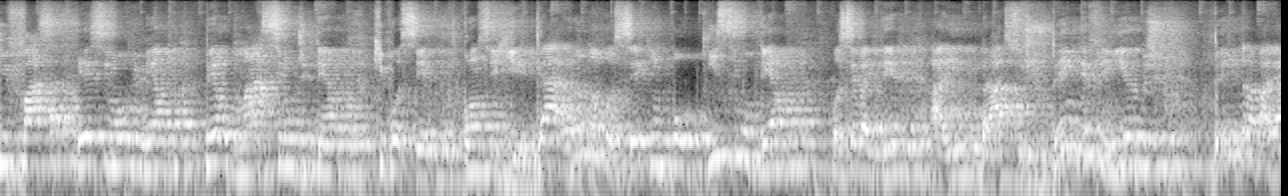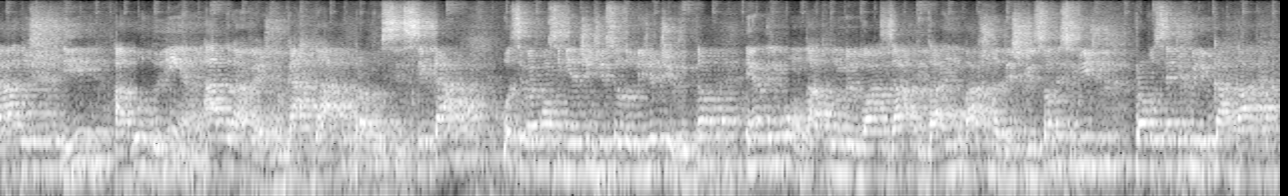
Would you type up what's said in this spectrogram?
e faça esse movimento pelo máximo de tempo que você conseguir. Garanto a você que em pouquíssimo tempo você vai ter aí braços bem definidos, bem trabalhados e a gordurinha, através do cardápio para você secar, você vai conseguir atingir seus objetivos. Então, entre em contato com o número do WhatsApp que está aí embaixo na descrição desse vídeo para você adquirir o cardápio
